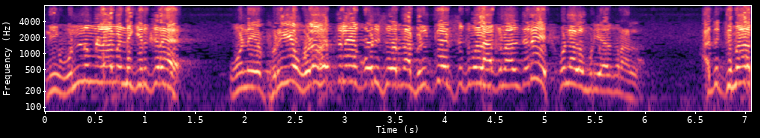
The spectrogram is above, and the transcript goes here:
நீ ஒண்ணும் இல்லாம இன்னைக்கு இருக்கிற உன்னைய பெரிய உலகத்திலே கோடீஸ்வரனா பில்கேட்ஸுக்கு மேல ஆக்கினாலும் சரி உன்னால முடியாதுங்கிறான்ல. அதுக்கு மேல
